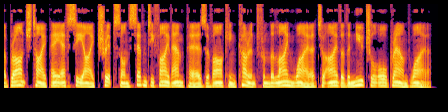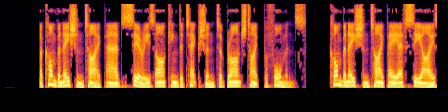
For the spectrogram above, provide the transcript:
A branch-type AFCI trips on 75 amperes of arcing current from the line wire to either the neutral or ground wire. A combination type adds series arcing detection to branch-type performance. Combination type AFCIs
